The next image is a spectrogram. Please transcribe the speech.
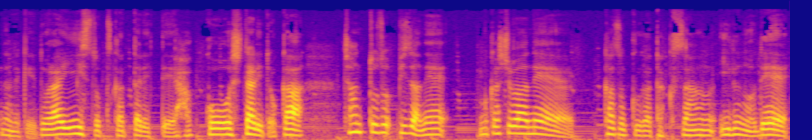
なんだっけドライイースト使ったりって発酵したりとかちゃんとピザね昔はね家族がたくさんいるので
